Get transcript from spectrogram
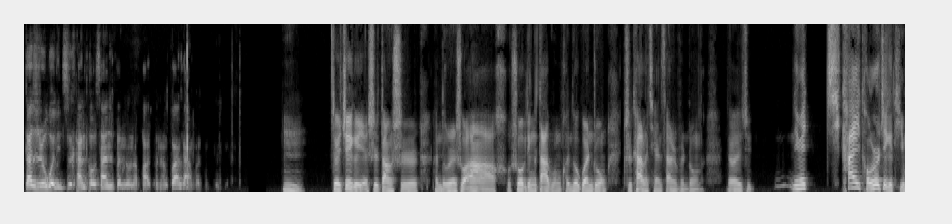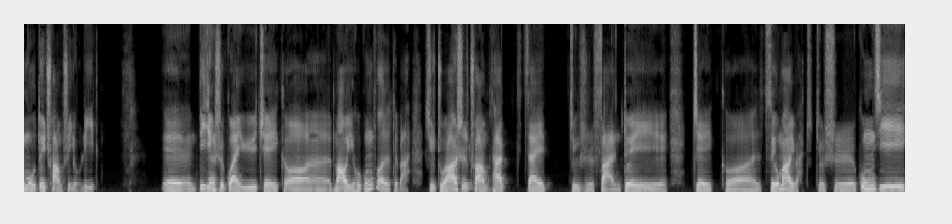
但是如果你只看头三十分钟的话，可能观感会不一样。嗯。对，这个也是当时很多人说啊，说不定大部分很多观众只看了前三十分钟的，呃，就因为开头的这个题目对 Trump 是有利的，呃，毕竟是关于这个贸易和工作的，对吧？就主要是 Trump 他在就是反对这个自由贸易吧，就是攻击，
